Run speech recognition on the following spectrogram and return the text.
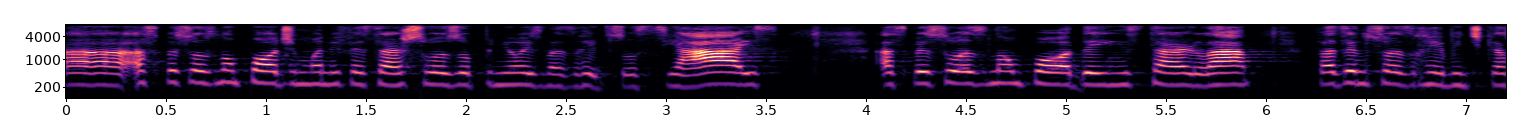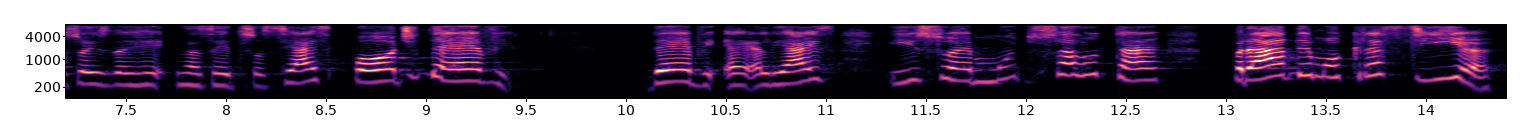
ah, as pessoas não podem manifestar suas opiniões nas redes sociais, as pessoas não podem estar lá fazendo suas reivindicações nas redes sociais. Pode, deve. Deve. É, aliás, isso é muito salutar, para a democracia,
